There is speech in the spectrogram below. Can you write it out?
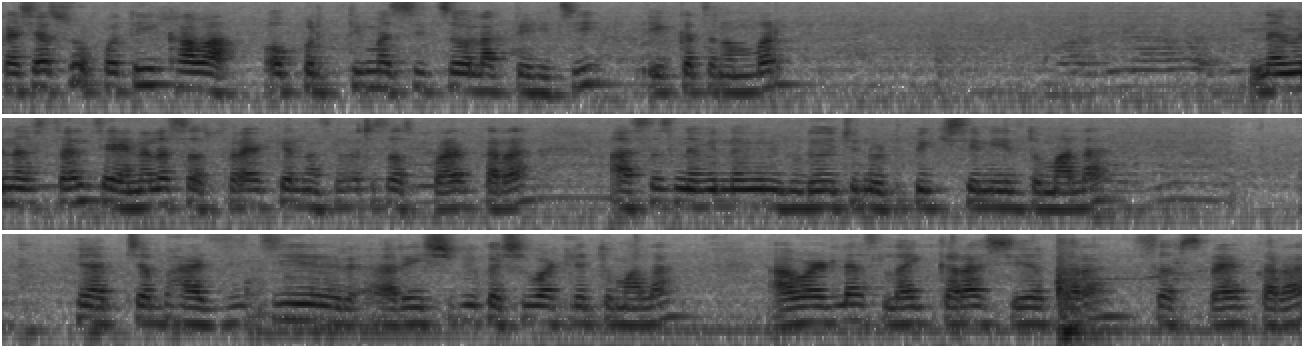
कशा सोबतही खावा. अप्रतिम अशी चव लागते ह्याची. एकच नंबर. नवीन असाल चॅनलला सबस्क्राईब केलं नसेल तर सबस्क्राईब करा. असंच नवीन नवीन व्हिडिओची नोटिफिकेशन येईल तुम्हाला. ह्याच्या आजच्या भाजीची रेसिपी कशी वाटली तुम्हाला? आवडल्यास लाईक करा शेअर करा सबस्क्राईब करा.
